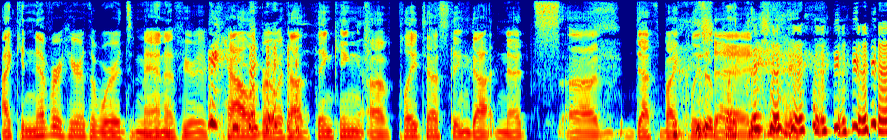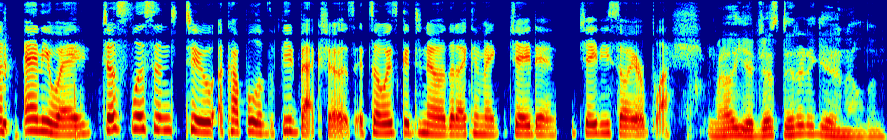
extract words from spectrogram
I can never hear the words man of your caliber without thinking of playtesting.net's uh, death by cliche. anyway, just listened to a couple of the feedback shows. It's always good to know that I can make Jaden JD Sawyer blush. Well, you just did it again, Eldon.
